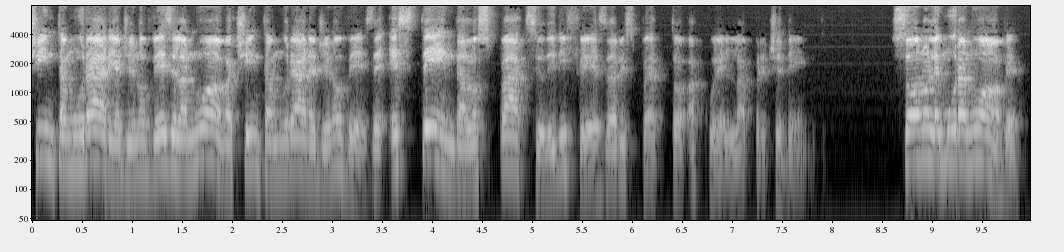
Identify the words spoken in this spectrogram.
cinta muraria genovese, la nuova cinta muraria genovese, estenda lo spazio di difesa rispetto a quella precedente. Sono le mura nuove,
